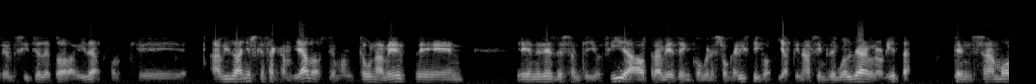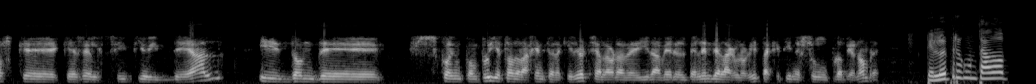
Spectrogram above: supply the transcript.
el sitio de toda la vida, porque ha habido años que se ha cambiado, se montó una vez en, en Eres de Santa Lucía, otra vez en Congreso Eucarístico y al final siempre vuelve a Glorieta. Pensamos que, que es el sitio ideal y donde confluye toda la gente de aquí de Elche a la hora de ir a ver el Belén de la Glorita, que tiene su propio nombre. Te lo he preguntado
